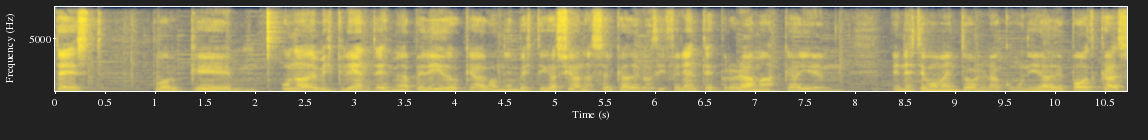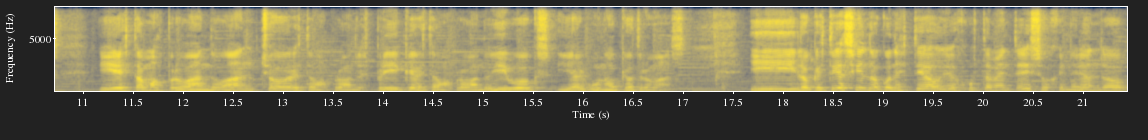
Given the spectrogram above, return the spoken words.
test porque mm, uno de mis clientes me ha pedido que haga una investigación acerca de los diferentes programas que hay en, en este momento en la comunidad de podcast y estamos probando Anchor, estamos probando Spreaker, estamos probando Evox y alguno que otro más. Y lo que estoy haciendo con este audio es justamente eso, generando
